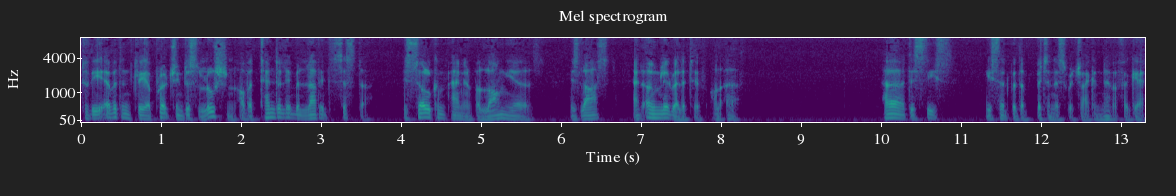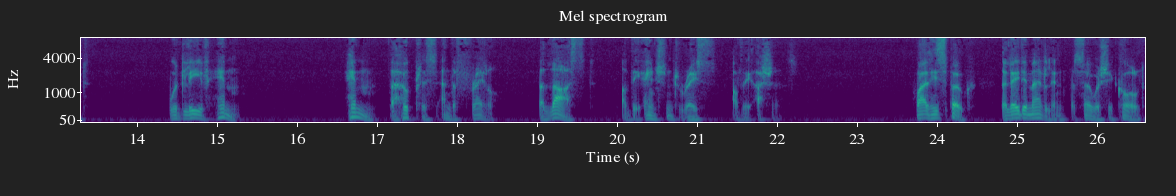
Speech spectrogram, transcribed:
to the evidently approaching dissolution of a tenderly beloved sister, his sole companion for long years, his last and only relative on earth. Her decease, he said with a bitterness which I can never forget, would leave him, him the hopeless and the frail, the last of the ancient race of the ushers. While he spoke, the Lady Madeline, for so was she called,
